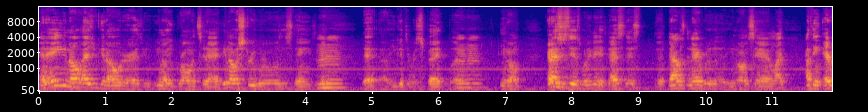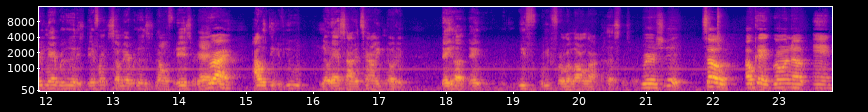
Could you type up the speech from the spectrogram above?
And then you know, as you get older, as you you know, you grow into that. You know, street rules, it's things that, Mhm. that uh, you get to respect. But Mhm. you know, and that's just is what it is. That's just that was the neighborhood. You know what I'm saying? Like I think every neighborhood is different. Some neighborhoods is known for this or that. Right. I would think if you know that side of town, you know that they hu- they we we from a long line of hustlers. Real shit. So, okay, growing up and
